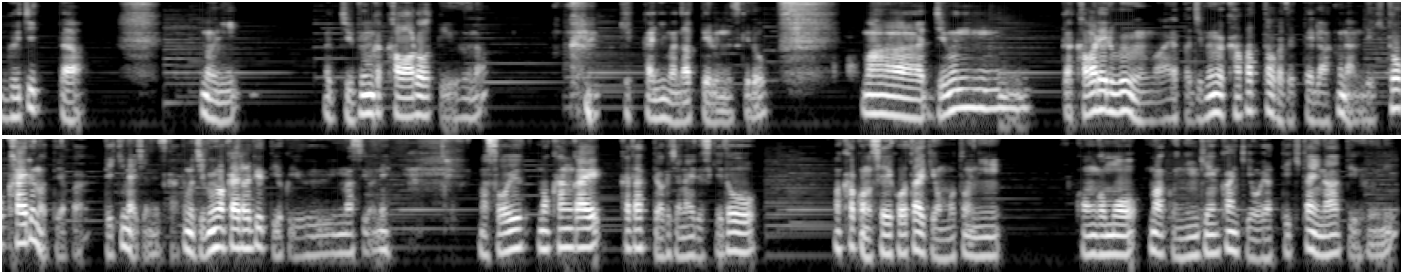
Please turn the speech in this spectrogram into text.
愚痴ったのに、自分が変わろうっていう風な 結果に今なってるんですけど、まあ、自分が変われる部分はやっぱ自分が変わった方が絶対楽なんで、人を変えるのってやっぱできないじゃないですか。でも自分は変えられるってよく言いますよね。まあそういうの考え方ってわけじゃないですけど、まあ過去の成功体験をもとに、今後もうまく人間関係をやっていきたいなっていうふうに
